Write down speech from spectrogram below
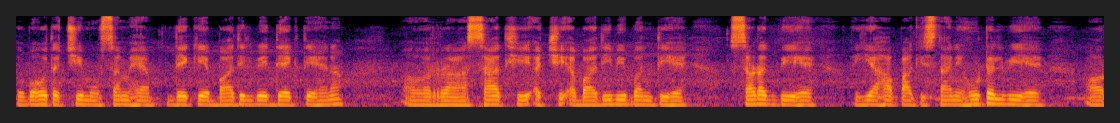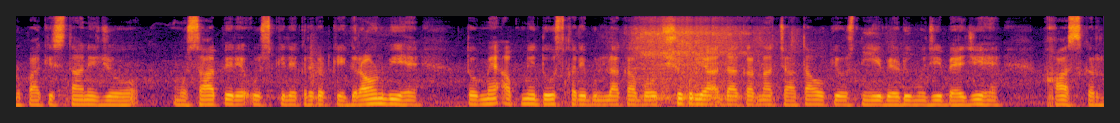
तो बहुत अच्छी मौसम है देखिए बादल भी देखते हैं ना और आ, साथ ही अच्छी आबादी भी बनती है सड़क भी है यहाँ पाकिस्तानी होटल भी है और पाकिस्तानी जो मुसाफिर है, उसके लिए क्रिकेट की ग्राउंड भी है। तो मैं अपने दोस्त करीबुल्ला का बहुत शुक्रिया अदा करना चाहता हूँ कि उसने ये वीडियो मुझे भेजी है ख़ास कर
